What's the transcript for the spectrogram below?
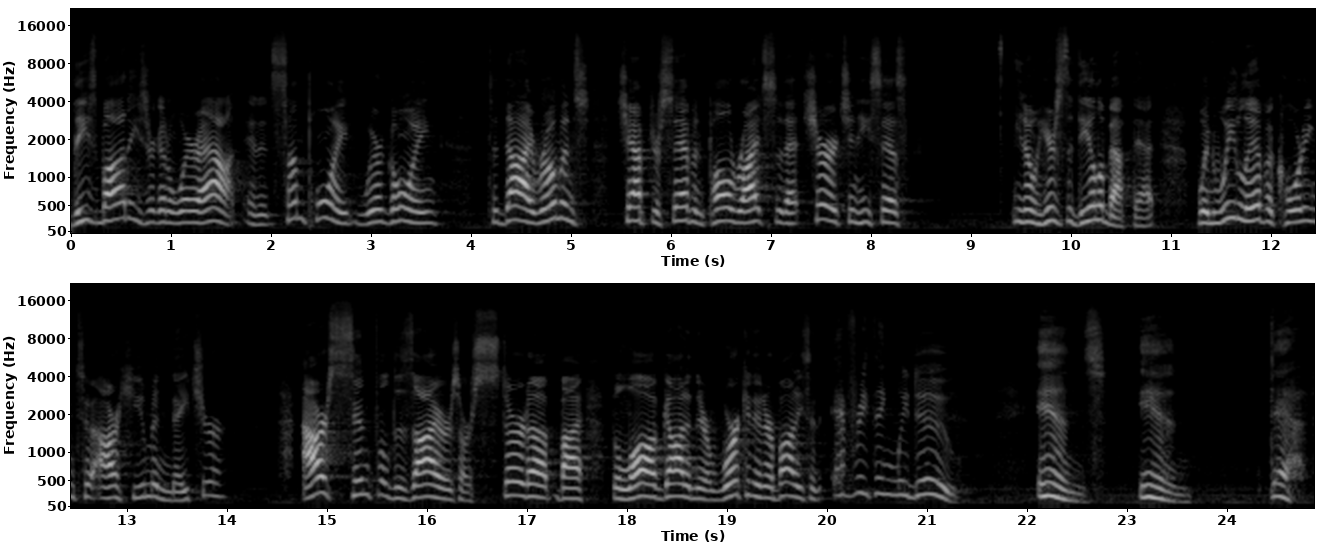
these bodies are going to wear out, and at some point, we're going to die. Romans chapter 7, Paul writes to that church, and he says, You know, here's the deal about that. When we live according to our human nature, our sinful desires are stirred up by the law of God and they're working in our bodies, and everything we do ends in death.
